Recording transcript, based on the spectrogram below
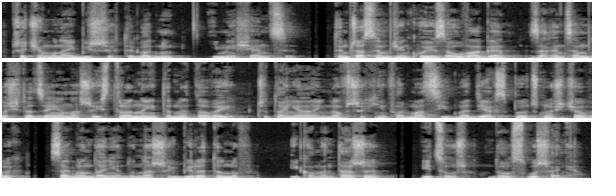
w przeciągu najbliższych tygodni i miesięcy. Tymczasem dziękuję za uwagę. Zachęcam do śledzenia naszej strony internetowej, czytania najnowszych informacji w mediach społecznościowych, zaglądania do naszych biuletynów i komentarzy. I cóż, do usłyszenia.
